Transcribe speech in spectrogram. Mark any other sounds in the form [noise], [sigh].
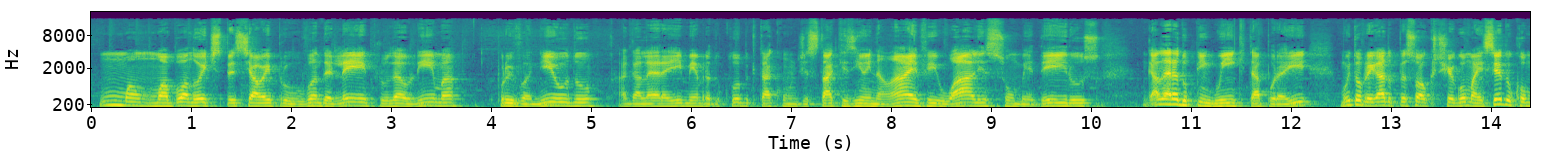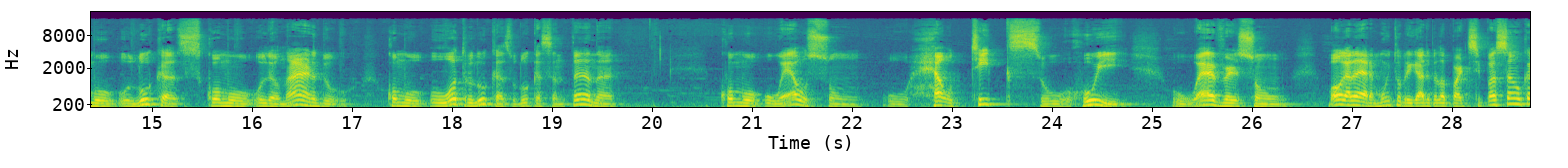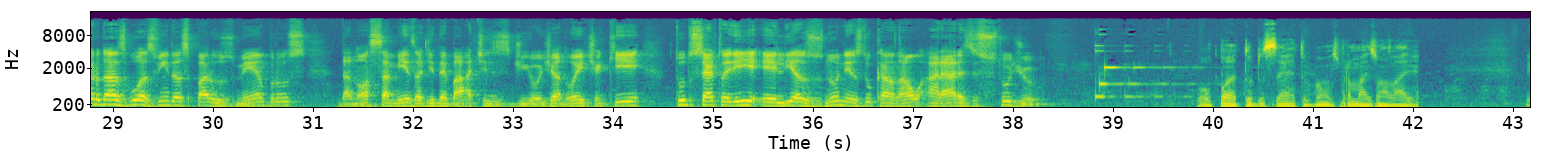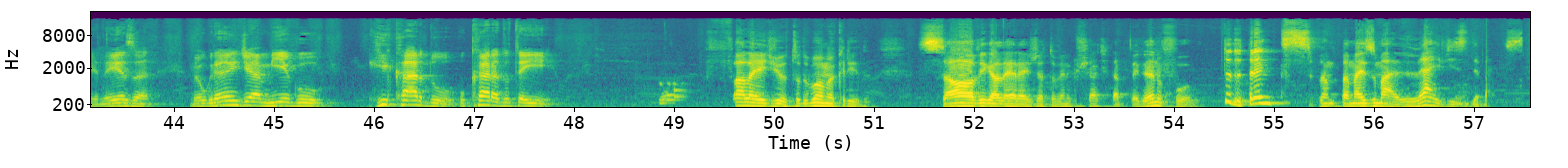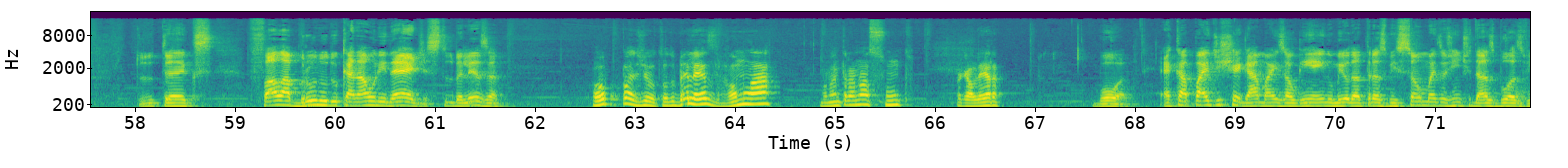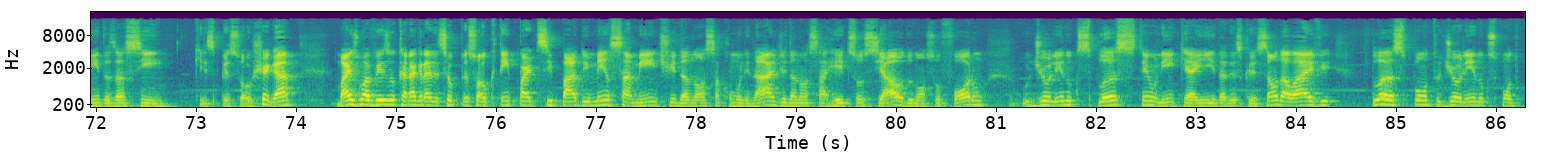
Uma, uma boa noite especial aí pro Vanderlei, pro Léo Lima, pro Ivanildo, a galera aí, membro do clube, que tá com um destaquezinho aí na live, o Alisson, Medeiros, galera do Pinguim que tá por aí. Muito obrigado pessoal que chegou mais cedo, como o Lucas, como o Leonardo, como o outro Lucas, o Lucas Santana, como o Elson, o Heltix, o Rui, o Everson. Bom, galera, muito obrigado pela participação. Quero dar as boas-vindas para os membros da nossa mesa de debates de hoje à noite aqui. Tudo certo aí, Elias Nunes do canal Araras Studio. Opa, tudo certo, vamos para mais uma live. Beleza. Meu grande amigo Ricardo, o cara do TI. Fala aí, Gil, tudo bom, meu querido? Salve, galera, já tô vendo que o chat tá pegando fogo. Tudo tranks? Vamos para mais uma lives debates. Tudo tranks. Fala, Bruno do canal Uninerds, tudo beleza? Opa, Gil, tudo beleza? Vamos lá. Vamos entrar no assunto pra galera. Boa. É capaz de chegar mais alguém aí no meio da transmissão, mas a gente dá as boas-vindas assim que esse pessoal chegar. Mais uma vez eu quero agradecer o pessoal que tem participado imensamente da nossa comunidade, da nossa rede social, do nosso fórum. O Diolinux Plus tem o um link aí na descrição da live, plus.diolinux.com.br,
